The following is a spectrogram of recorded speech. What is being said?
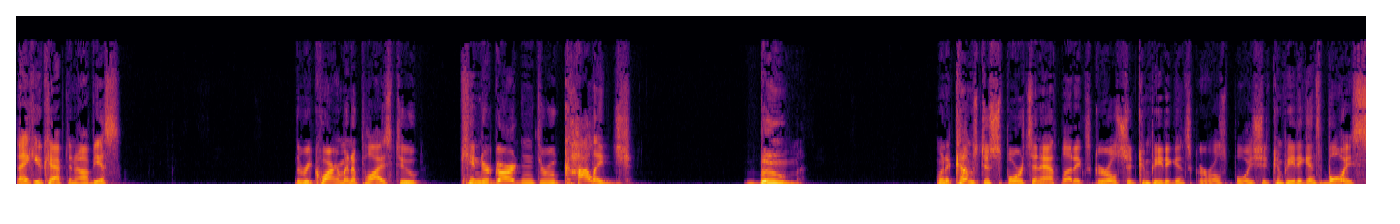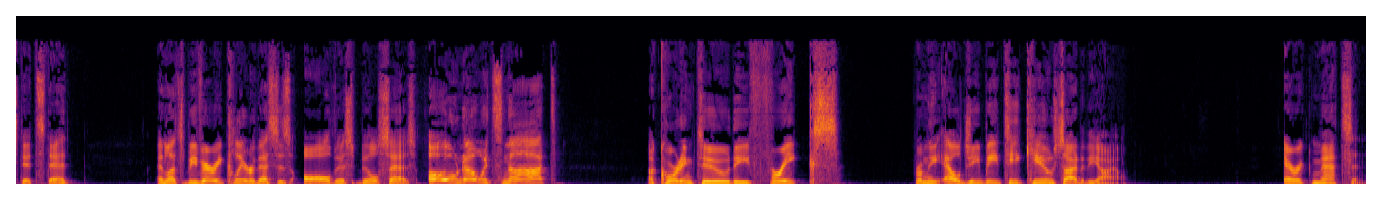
Thank you, Captain Obvious. The requirement applies to kindergarten through college. Boom. When it comes to sports and athletics, girls should compete against girls, boys should compete against boys, Stitt said. And let's be very clear this is all this bill says. Oh, no, it's not. According to the freaks from the LGBTQ side of the aisle, Eric Matson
